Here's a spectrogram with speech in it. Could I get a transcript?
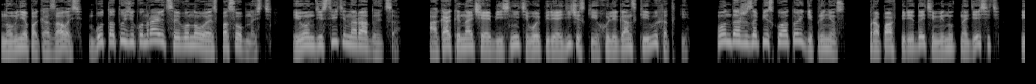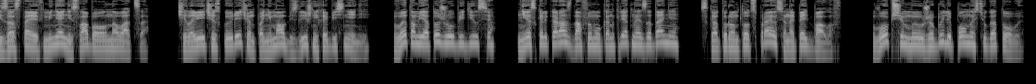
но мне показалось, будто Тузику нравится его новая способность, и он действительно радуется. А как иначе объяснить его периодические хулиганские выходки? Он даже записку от Ольги принес, пропав перед этим минут на десять и заставив меня не слабо волноваться. Человеческую речь он понимал без лишних объяснений. В этом я тоже убедился, несколько раз дав ему конкретное задание, с которым тот справился на 5 баллов. В общем, мы уже были полностью готовы.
